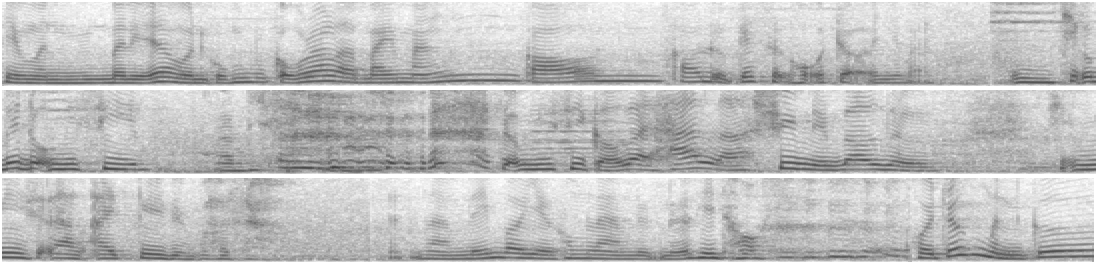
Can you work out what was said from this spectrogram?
thì mình mình nghĩ là mình cũng cũng rất là may mắn có có được cái sự hỗ trợ như vậy. Ừ, chị có biết độ Missy không? À, biết. Độ Missy có bài hát là stream đến bao giờ? Chị My sẽ làm IT đến bao giờ làm đến bao giờ không làm được nữa thì thôi. Hồi trước mình cứ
